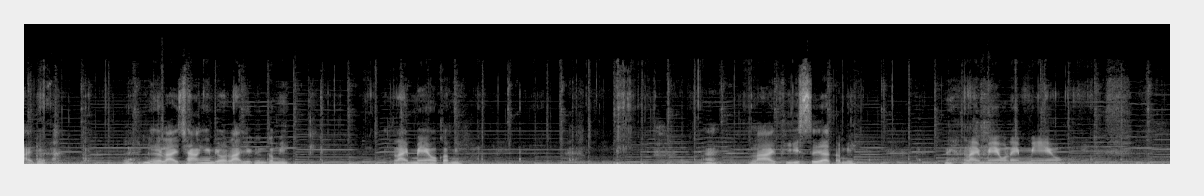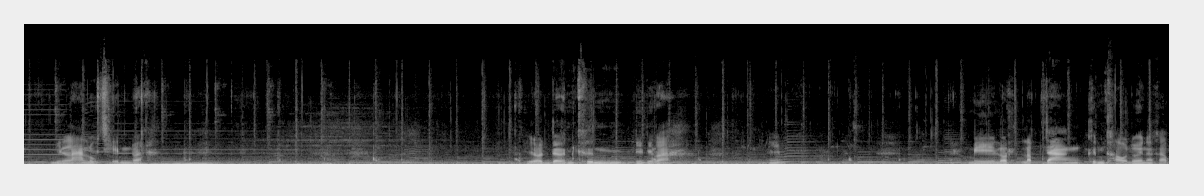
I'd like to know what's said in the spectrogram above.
ายด้วยเอ้ยไม่ใช่ลายช้างอย่างเดียวลายอย่างอื่นก็มี ลายแมวก็มีลายผีเสื้อก็มีนี่ลายแมวลายแมว มีร้านลูกชิ้นด้วยเดี๋ยวเดินขึ้นนี่ดีกว่านี่มีรถรับจ้างขึ้นเขาด้วยนะครับ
